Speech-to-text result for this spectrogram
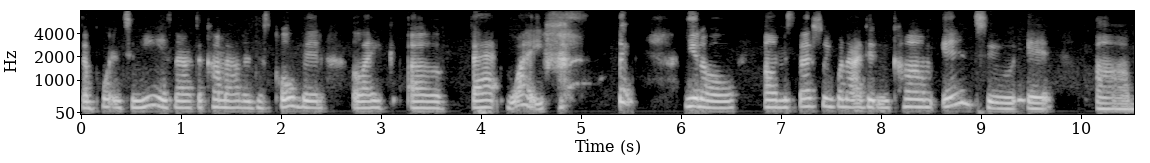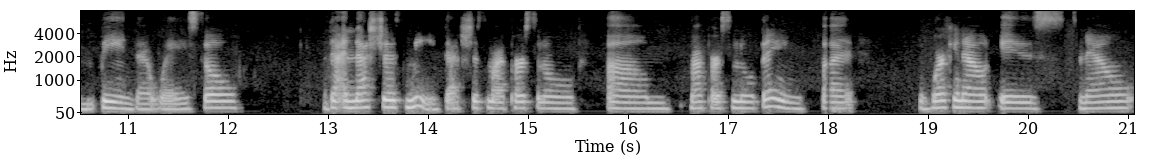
Important to me is not to come out of this COVID like a fat wife. you know, um, especially when I didn't come into it um, being that way. So that and that's just me. That's just my personal um, my personal thing. But working out is now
